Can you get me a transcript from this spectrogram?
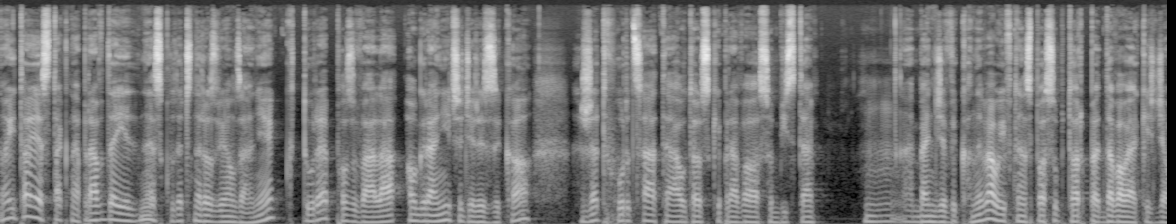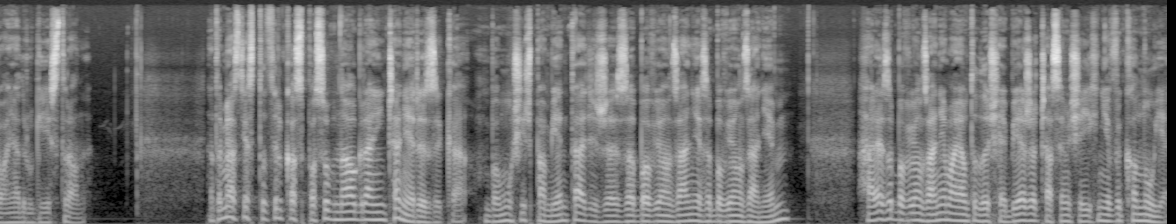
No i to jest tak naprawdę jedyne skuteczne rozwiązanie, które pozwala ograniczyć ryzyko, że twórca te autorskie prawa osobiste mm, będzie wykonywał i w ten sposób torpedował jakieś działania drugiej strony. Natomiast jest to tylko sposób na ograniczenie ryzyka, bo musisz pamiętać, że zobowiązanie zobowiązaniem, ale zobowiązania mają to do siebie, że czasem się ich nie wykonuje.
